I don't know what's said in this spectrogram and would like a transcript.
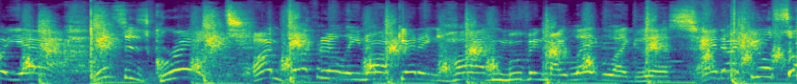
Oh yeah, this is great. I'm definitely not getting hot and moving my leg like this. And I feel so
